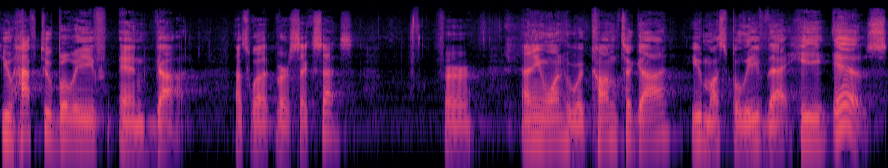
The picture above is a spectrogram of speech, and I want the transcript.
You have to believe in God. That's what verse 6 says. For anyone who would come to God, you must believe that He is.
